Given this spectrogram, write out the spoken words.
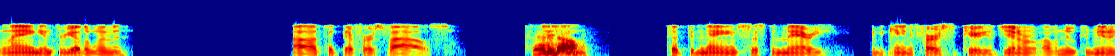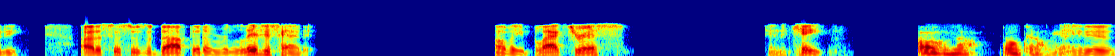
Lange and three other women uh took their first vows. Set it off. Took the name Sister Mary and became the first superior general of a new community. Uh, the sisters adopted a religious habit of a black dress and a cape. Oh no! Don't tell me. It is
